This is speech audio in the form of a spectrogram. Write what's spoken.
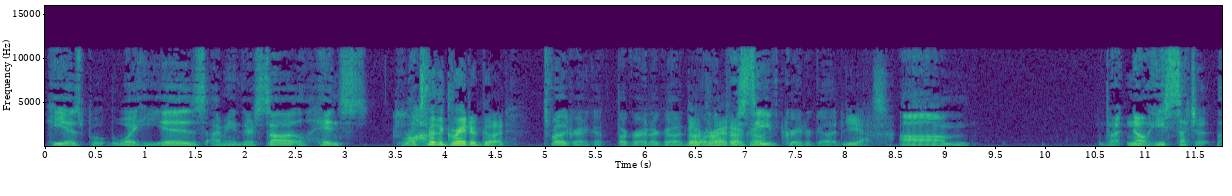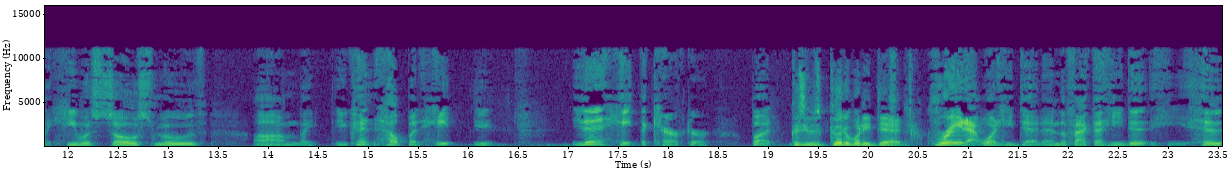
he is the way he is. I mean, there's some hints. Dropped. It's for the greater good. It's for the greater good, the greater good, The or greater the good. perceived greater good. Yes. Um, but no, he's such a like he was so smooth. Um, like you couldn't help but hate you. You didn't hate the character, but Because he was good at what he did. great at what he did, and the fact that he did he his,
